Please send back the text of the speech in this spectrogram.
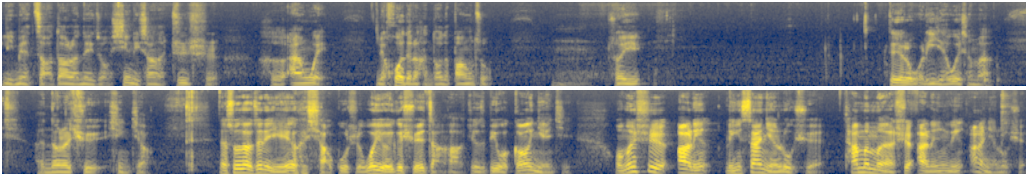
里面找到了那种心理上的支持和安慰，也获得了很多的帮助，嗯，所以这就是我理解为什么很多人去信教。那说到这里也有个小故事，我有一个学长哈，就是比我高一年级，我们是二零零三年入学，他们嘛是二零零二年入学，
